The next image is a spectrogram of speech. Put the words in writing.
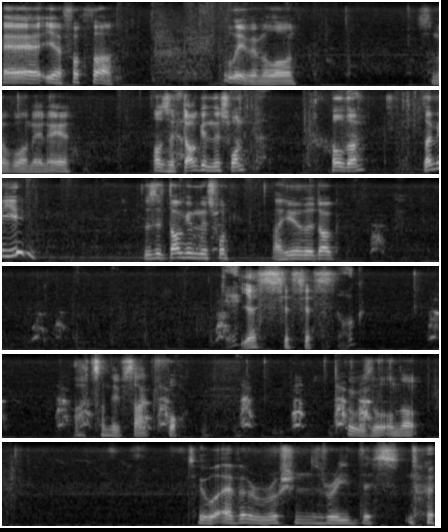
Uh, yeah, fuck that. Leave him alone. There's another one in here. Oh, there's a dog in this one. Hold on. Let me in. There's a dog in this one. I hear the dog. Okay. Yes, yes, yes. Dog? Oh, it's on the other side. Fuck. Oh, there's a little note. To whatever Russians read this. you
